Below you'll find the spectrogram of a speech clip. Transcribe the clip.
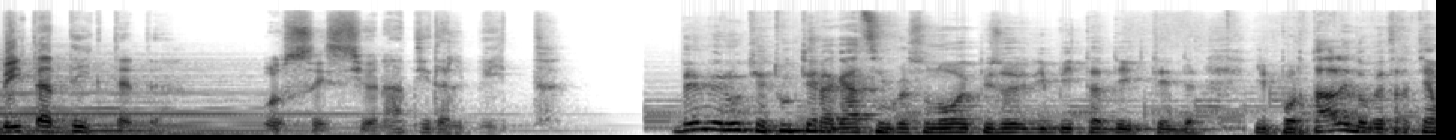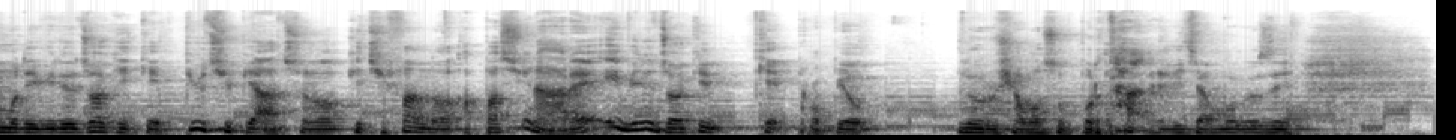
Beat Addicted, ossessionati dal beat. Benvenuti a tutti ragazzi in questo nuovo episodio di Beat Addicted, il portale dove trattiamo dei videogiochi che più ci piacciono, che ci fanno appassionare e i videogiochi che proprio non riusciamo a sopportare, diciamo così.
